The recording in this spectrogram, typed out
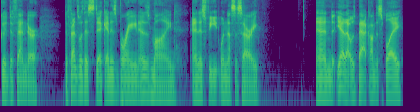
good defender. Defends with his stick and his brain and his mind and his feet when necessary. And yeah, that was back on display.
